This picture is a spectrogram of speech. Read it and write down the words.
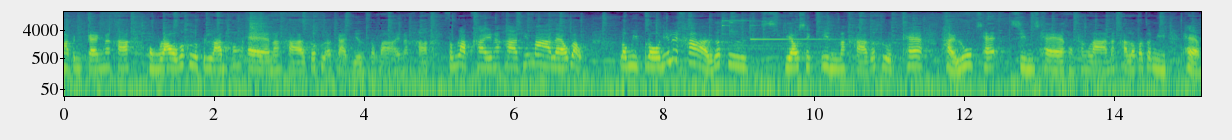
มาเป็นแก๊งนะคะ ของเราก็คือเป็นร้านห้องแอร์นะคะ ก็คืออากาศเย็นสบายนะคะสำหรับใครนะคะที่มาแล้วแบบเรามีโปรนี้เลยค่ะก็คือเกี๊ยวเช็คอินนะคะ ก็คือแค่ถ่ายรูปแชะชิมแชร์ของทางร้านนะคะ แล้วก็จะมีแถม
